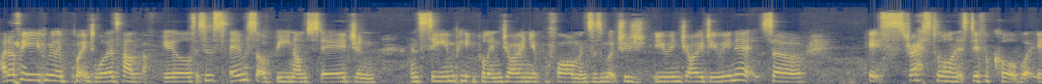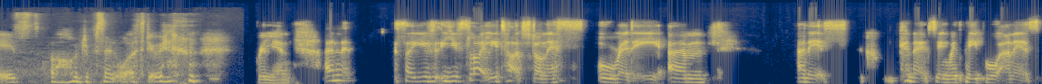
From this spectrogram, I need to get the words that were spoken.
I don't think you can really put into words how that feels. It's the same sort of being on stage and, and seeing people enjoying your performance as much as you enjoy doing it. So it's stressful and it's difficult, but it is 100% worth doing. Brilliant. And so you've you've slightly touched on this already, um, and it's connecting with people and it's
